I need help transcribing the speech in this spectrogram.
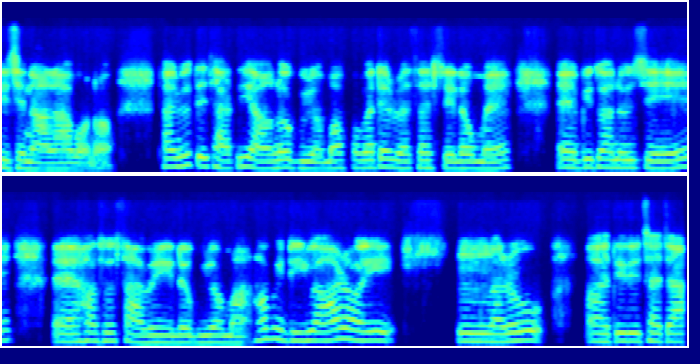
စေချင်တာလားပေါ့နော်ဒါမျိုးတေချာသိအောင်လုပ်ပြီးတော့မှ formatted research တွေလုပ်မယ်အဲပြီးသွားလို့ရှိရင်အဲ house survey တွေလုပ်ပြီးတော့မှဟုတ်ပြီဒီရွာကတော့ဟိอืมငါတို့အာတည်တည်ချာချာ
